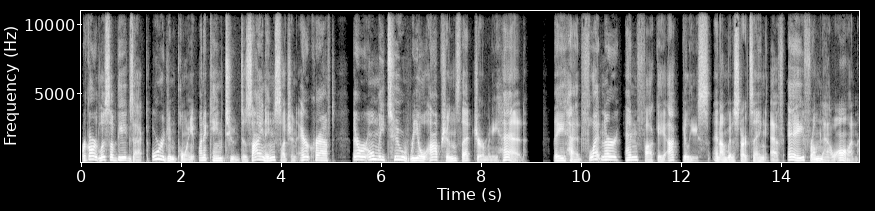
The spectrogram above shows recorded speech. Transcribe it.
Regardless of the exact origin point when it came to designing such an aircraft, there were only two real options that Germany had. They had Flettner and Focke Achgelis, and I'm going to start saying FA from now on.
